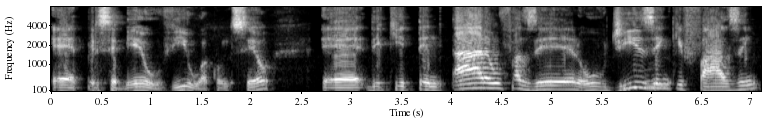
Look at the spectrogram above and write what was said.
é, percebeu, viu, aconteceu, é, de que tentaram fazer ou dizem Uhum. que fazem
